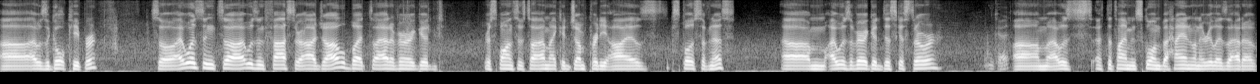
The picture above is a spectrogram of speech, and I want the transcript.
Uh, I was a goalkeeper, so I wasn't uh, I wasn't fast or agile, but I had a very good responsive time. I could jump pretty high. I was explosiveness. Um, I was a very good discus thrower. Okay. Um, I was at the time in school in Bahrain when I realized I had a,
